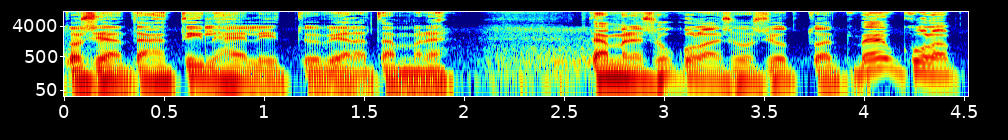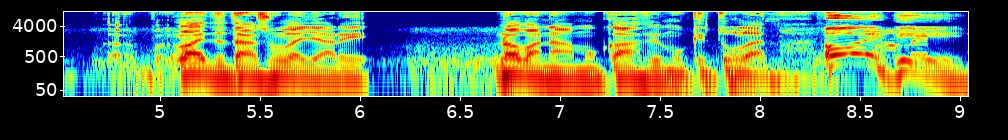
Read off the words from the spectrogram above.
tosiaan tähän Tilheen liittyy vielä tämmöinen tämmönen sukulaisuusjuttu. Että me kuule, laitetaan sulle Jari Novan aamun kahvimuki tulemaan. Oi!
